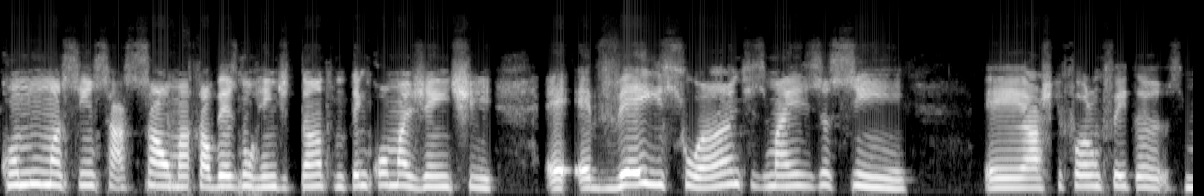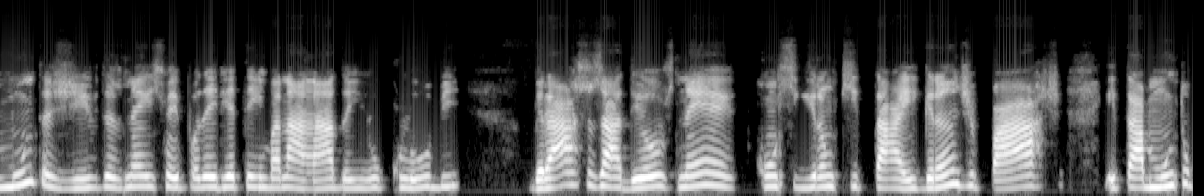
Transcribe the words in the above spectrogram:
como uma sensação, mas talvez não rende tanto, não tem como a gente é, é ver isso antes, mas assim, é, acho que foram feitas muitas dívidas, né? Isso aí poderia ter embananado aí o clube. Graças a Deus, né? Conseguiram quitar aí grande parte e está muito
